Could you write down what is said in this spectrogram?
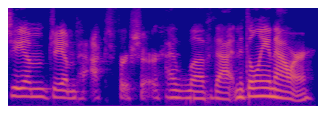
jam jam packed for sure. I love that, and it's only an hour.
